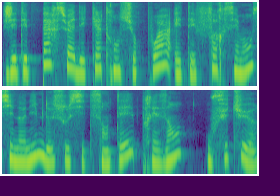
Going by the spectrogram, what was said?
J'étais persuadée qu'être en surpoids était forcément synonyme de soucis de santé présents ou futurs.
